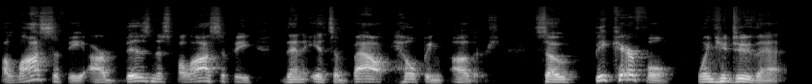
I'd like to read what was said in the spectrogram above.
philosophy, our business philosophy, then it's about helping others. So be careful when you do that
